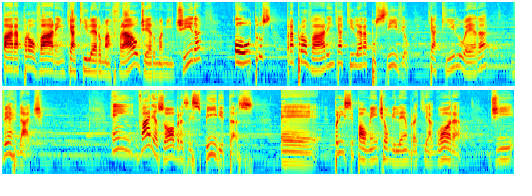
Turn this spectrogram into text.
para provarem que aquilo era uma fraude, era uma mentira, outros para provarem que aquilo era possível, que aquilo era verdade. Em várias obras espíritas, é, principalmente eu me lembro aqui agora de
